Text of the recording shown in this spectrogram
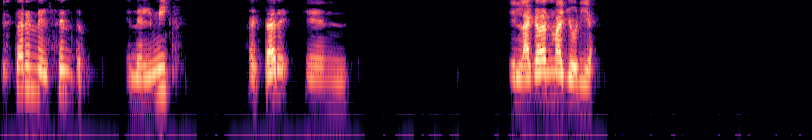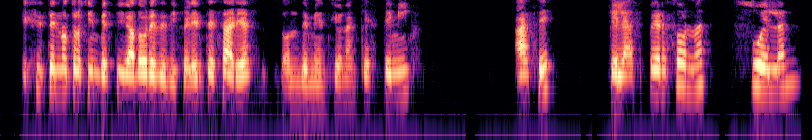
estar en el centro, en el mix, a estar en, en la gran mayoría. Existen otros investigadores de diferentes áreas donde mencionan que este mix hace que las personas suelan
